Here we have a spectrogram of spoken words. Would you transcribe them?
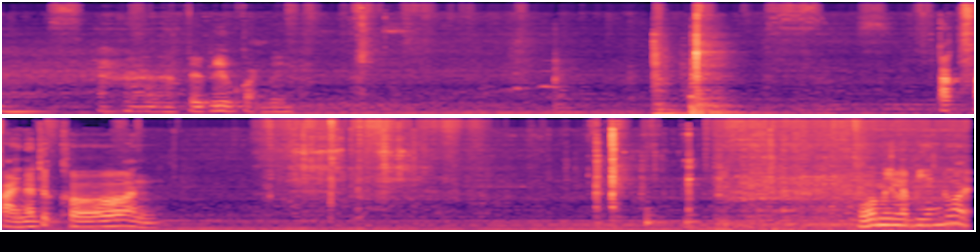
อืมอ่าไปวิวก่อนวิวปลั๊กไฟนะทุกคน โอ้มีระเบียงด้วย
